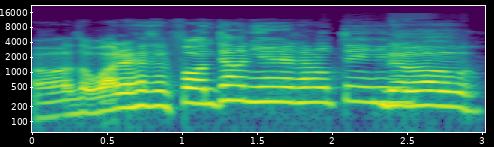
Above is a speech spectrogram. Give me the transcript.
Oh, the water hasn't fallen down yet. I don't think. No.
